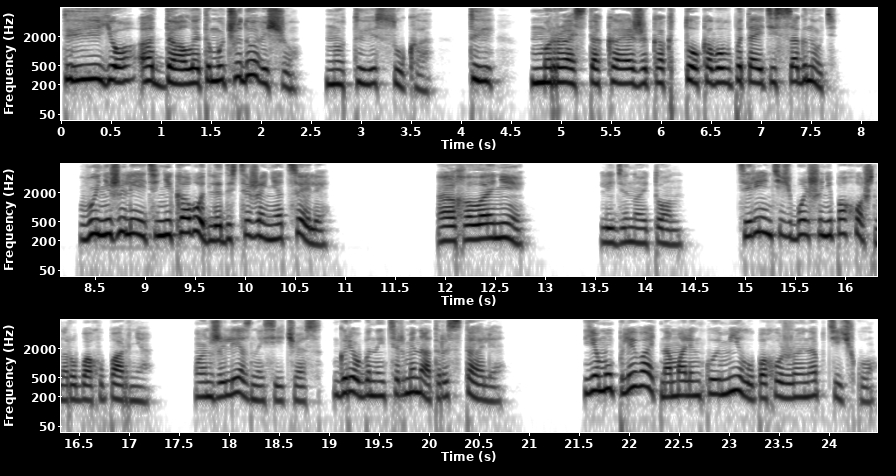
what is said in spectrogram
«Ты ее отдал этому чудовищу! Ну ты, сука, ты мразь такая же, как то, кого вы пытаетесь согнуть! Вы не жалеете никого для достижения цели!» «Охолони!» Ледяной тон. Терентич больше не похож на рубаху парня. Он железный сейчас, грёбаный терминатор из стали. Ему плевать на маленькую Милу, похожую на птичку.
